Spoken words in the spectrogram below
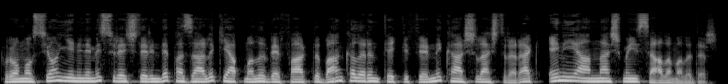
promosyon yenileme süreçlerinde pazarlık yapmalı ve farklı bankaların tekliflerini karşılaştırarak en iyi anlaşmayı sağlamalıdır.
